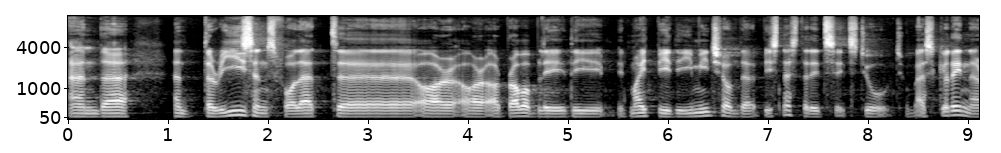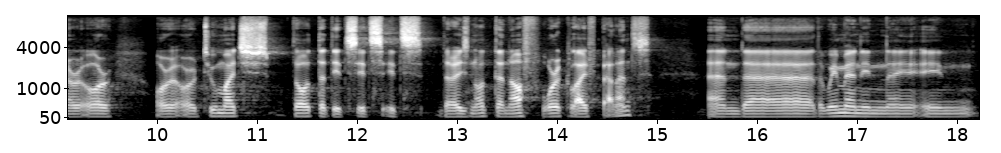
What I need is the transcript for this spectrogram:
And, uh, and the reasons for that uh, are, are, are, probably the, it might be the image of the business, that it's, it's too, too masculine or, or, or, or too much thought that it's, it's, it's, there is not enough work-life balance and uh, the women in, in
